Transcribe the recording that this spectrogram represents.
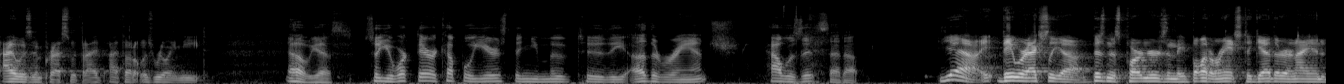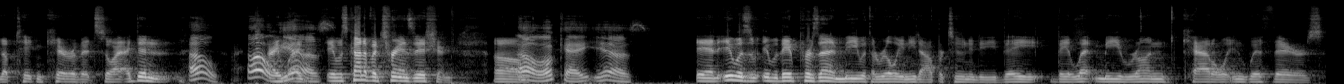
I was impressed with it. I, I thought it was really neat. Oh yes. So you worked there a couple of years, then you moved to the other ranch. How was it set up? Yeah, it, they were actually uh, business partners, and they bought a ranch together, and I ended up taking care of it. So I, I didn't. Oh, oh I, I- yes. it was kind of a transition. Um, oh, okay, yes. and it was it, they presented me with a really neat opportunity. They they let me run cattle in with theirs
